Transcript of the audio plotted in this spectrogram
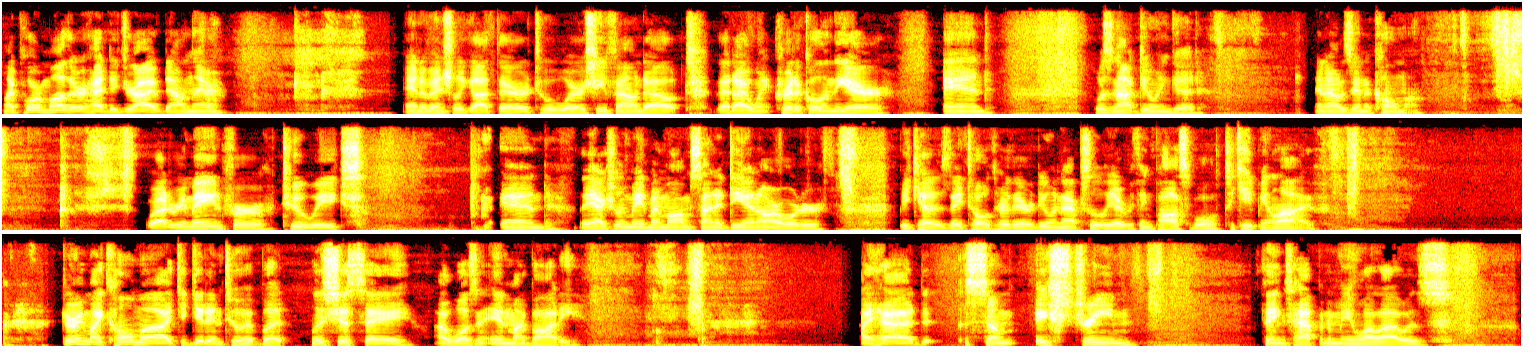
My poor mother had to drive down there and eventually got there to where she found out that I went critical in the air and was not doing good. And I was in a coma. Where I'd remained for two weeks. And they actually made my mom sign a DNR order because they told her they were doing absolutely everything possible to keep me alive. During my coma, I could get into it, but let's just say I wasn't in my body. I had some extreme things happen to me while I was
